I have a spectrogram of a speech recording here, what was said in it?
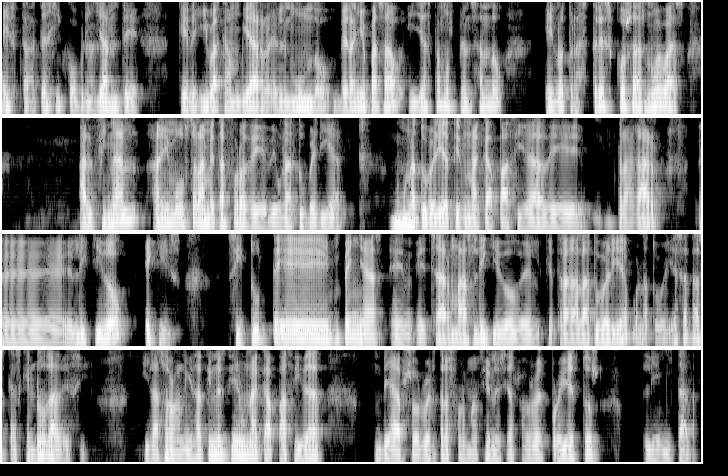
estratégico brillante que iba a cambiar el mundo del año pasado y ya estamos pensando en otras tres cosas nuevas. Al final, a mí me gusta la metáfora de, una tubería. Una tubería tiene una capacidad de tragar eh, líquido X. Si tú te empeñas en echar más líquido del que traga la tubería, pues la tubería se atasca, es que no da de sí. Y las organizaciones tienen una capacidad de absorber transformaciones y absorber proyectos limitada.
